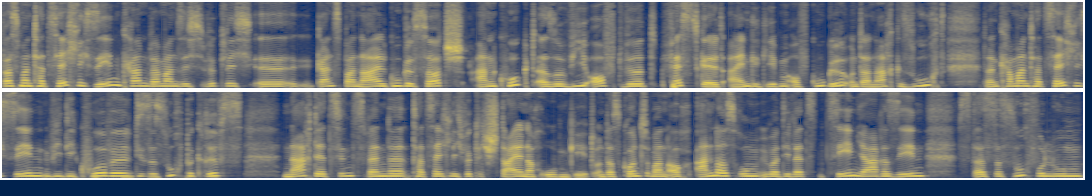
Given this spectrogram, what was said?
Was man tatsächlich sehen kann, wenn man sich wirklich äh, ganz banal Google Search anguckt, also wie oft wird Festgeld eingegeben auf Google und danach gesucht, dann kann man tatsächlich sehen, wie die Kurve dieses Suchbegriffs nach der Zinswende tatsächlich wirklich steil nach oben geht. Und das konnte man auch andersrum über die letzten zehn Jahre sehen, dass das Suchvolumen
